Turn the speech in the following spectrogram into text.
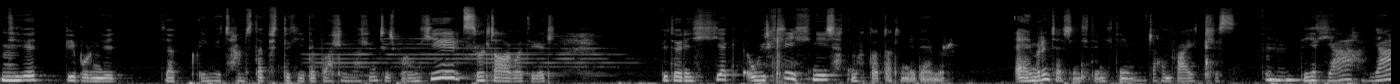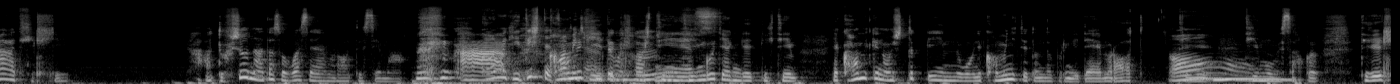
Тэгээд би бүр ингээд яг ингэж хамтдаа бичлэг хийдэг болон молон ч гэж бүр үнэхээр төсөөлж байгаагүй тэгээд бид хоёр их яг үерхлийн ихний шат матууд бол ингээд амар амар нь цааш энэ нэг тийм жоохон brightless. Тэг яг яа яагаад хэллээ А төвшөө надаас угаасаа амар од байсан юм аа. Комик хийдэг штэ. Комик хийдэг болохоор тийм. Тэнгүүд яг ингээд нэг тийм яг комикийг уншдаг ийм нөгөө нэг community дундаа бүр ингээд амар од. Тийм юм байсан аахгүй. Тэгэл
